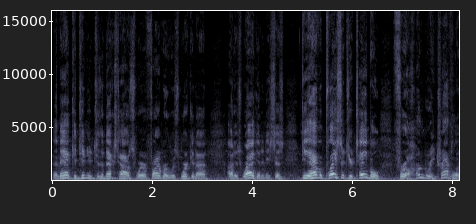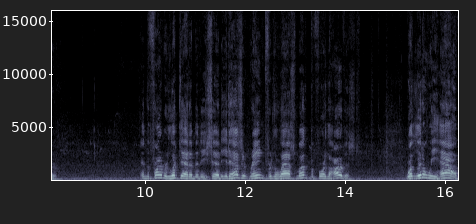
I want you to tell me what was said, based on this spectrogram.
The man continued to the next house where a farmer was working on on his wagon and he says, Do you have a place at your table for a hungry traveler? And the farmer looked at him and he said, It hasn't rained for the last month before the harvest. What little we have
